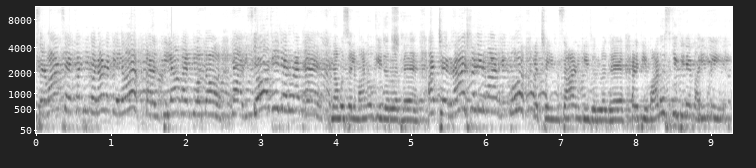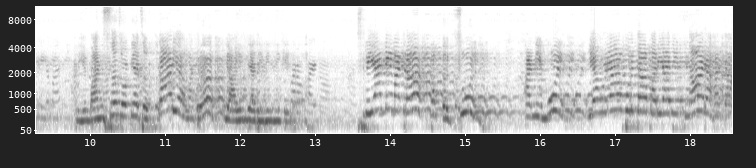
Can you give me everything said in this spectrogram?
सर्वांचं एकत्रीकरण केलं कारण तिला माहिती होतं ना की जरूरत है ना मुसलमानों की जरूरत है अच्छे राष्ट्र निर्माण है को अच्छे इंसान की जरूरत है आणि ती माणूस की तिने पाहिली? आणि हे माणसं जोडण्याचं कार्य मात्र या अहिल्या देवींनी केलं. स्त्रियांनी मात्र फक्त चूल आणि मूल एवढ्या पुरता मर्यादित न राहता.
